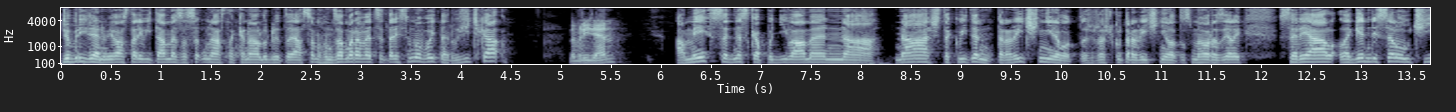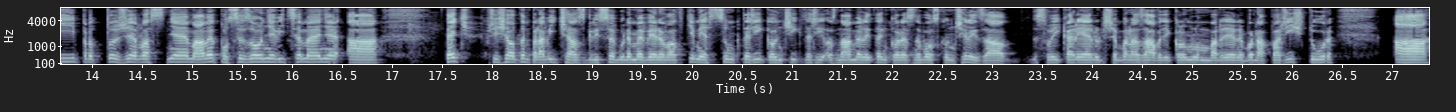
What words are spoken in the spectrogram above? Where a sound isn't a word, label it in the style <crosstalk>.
Dobrý den, my vás tady vítáme zase u nás na kanálu Duto. Já jsem Honza Moravec, je tady se mnou Vojta Ružička. Dobrý den. A my se dneska podíváme na náš takový ten tradiční, nebo to trošku tradiční, ale to jsme ho rozjeli, seriál Legendy se loučí, protože vlastně máme po sezóně víceméně a teď přišel ten pravý čas, kdy se budeme věnovat těm jezdcům, kteří končí, kteří oznámili ten konec nebo skončili za svoji kariéru třeba na závodě kolem Lombardie nebo na Paříž Tour. A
